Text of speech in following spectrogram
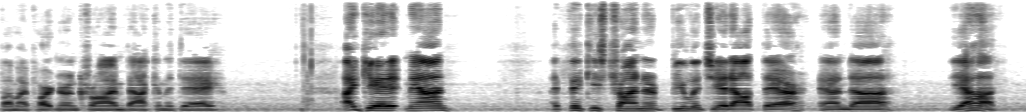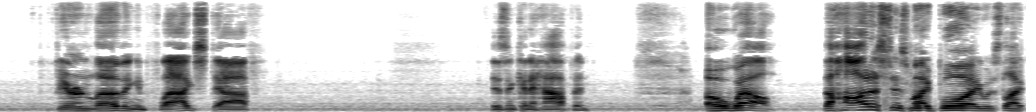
by my partner in crime back in the day. I get it, man. I think he's trying to be legit out there. And, uh, yeah, fear and loathing in Flagstaff isn't going to happen. Oh well. The hottest is my boy was like,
